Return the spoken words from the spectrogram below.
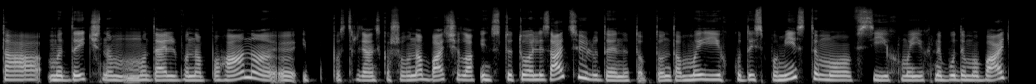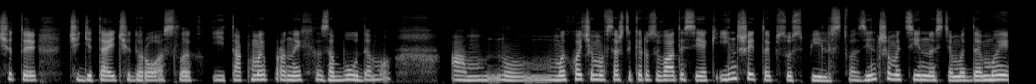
та медична модель вона погана е, і пострадянська, що вона бачила інституалізацію людини, тобто там ми їх кудись помістимо, всіх ми їх не будемо бачити, чи дітей, чи дорослих, і так ми про них забудемо. А ну, ми хочемо все ж таки розвиватися як інший тип суспільства з іншими цінностями, де ми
